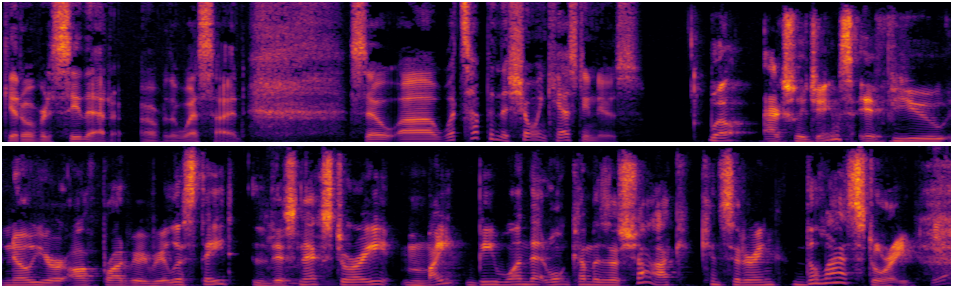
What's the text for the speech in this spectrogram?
get over to see that over the West Side. So, uh, what's up in the show and casting news? Well, actually, James, if you know your off Broadway real estate, this next story might be one that won't come as a shock, considering the last story. Yeah.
